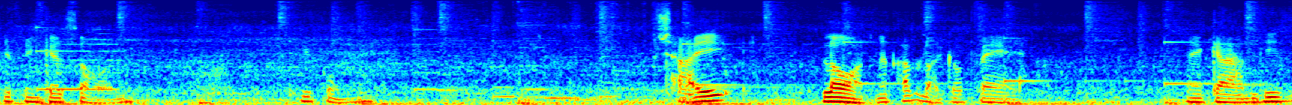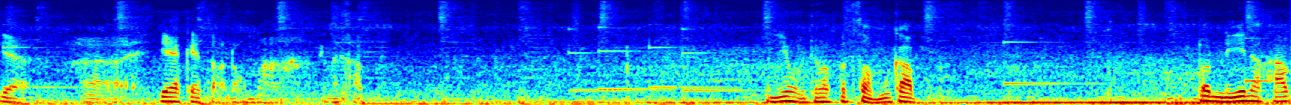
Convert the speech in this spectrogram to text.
นี่เป็นเกสรที่ผมใช้หลอดนะครับ หลอดกาแฟ ในการที่จะแยกเกสรออกมานะครับอันนี้ผมจะมาผสมกับต้นนี้นะครับ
